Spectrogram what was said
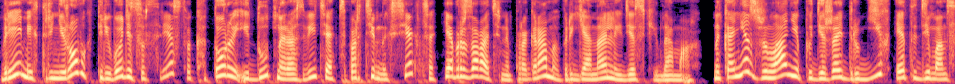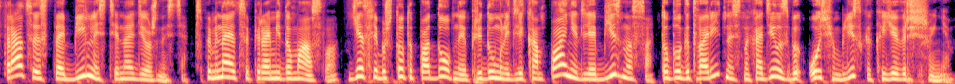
Время их тренировок переводится в средства, которые идут на развитие спортивных секций и образовательной программы в региональных детских домах. Наконец, желание поддержать других – это демонстрация стабильности и надежности. Вспоминается пирамида масла. Если бы что-то подобное придумали для компании, для бизнеса, то благотворительность находилась бы очень близко к ее вершине.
